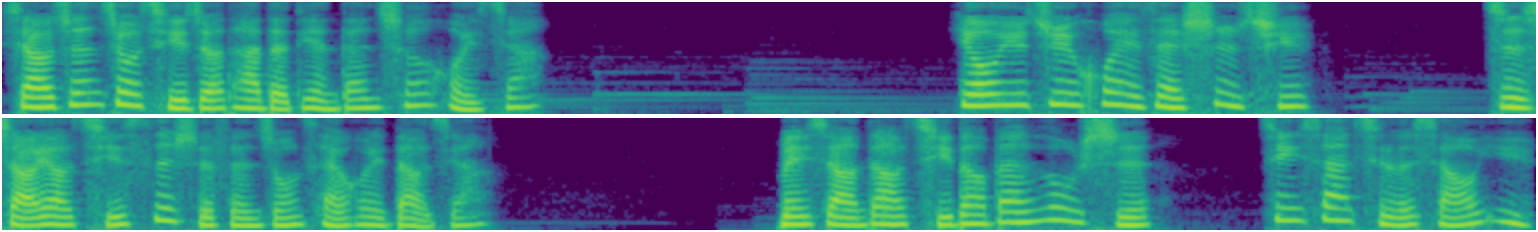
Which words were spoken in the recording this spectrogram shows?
小珍就骑着她的电单车回家。由于聚会在市区，至少要骑四十分钟才会到家。没想到骑到半路时，竟下起了小雨。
